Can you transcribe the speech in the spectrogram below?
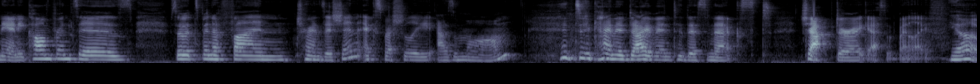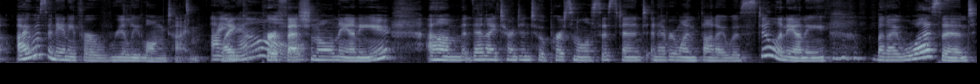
nanny conferences. So, it's been a fun transition, especially as a mom, to kind of dive into this next chapter, I guess, of my life. Yeah, I was a nanny for a really long time. I like know. professional nanny. Um, then I turned into a personal assistant, and everyone thought I was still a nanny, but I wasn't.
